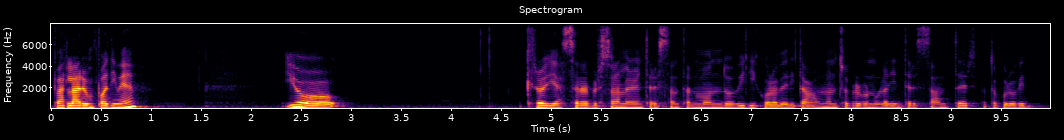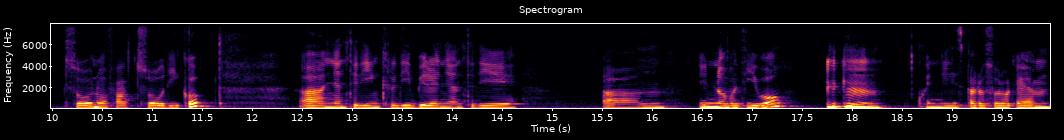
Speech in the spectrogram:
parlare un po' di me. Io credo di essere la persona meno interessante al mondo, vi dico la verità, non c'è proprio nulla di interessante rispetto a quello che sono, faccio o dico. Uh, niente di incredibile, niente di um, innovativo. Quindi spero solo che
